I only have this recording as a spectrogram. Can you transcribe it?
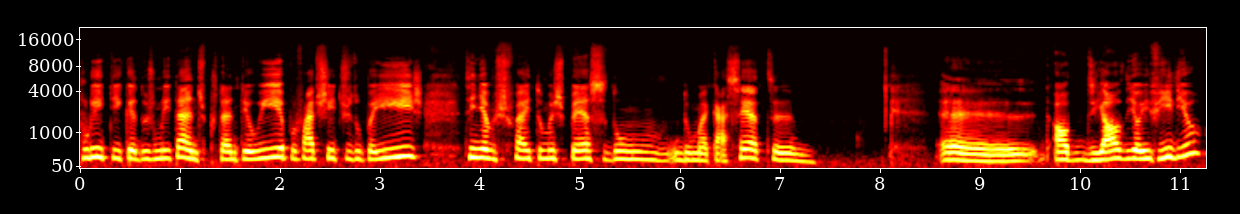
política dos militantes. Portanto, eu ia por vários sítios do país, tínhamos feito uma espécie de, um, de uma cassete uh, de áudio e vídeo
